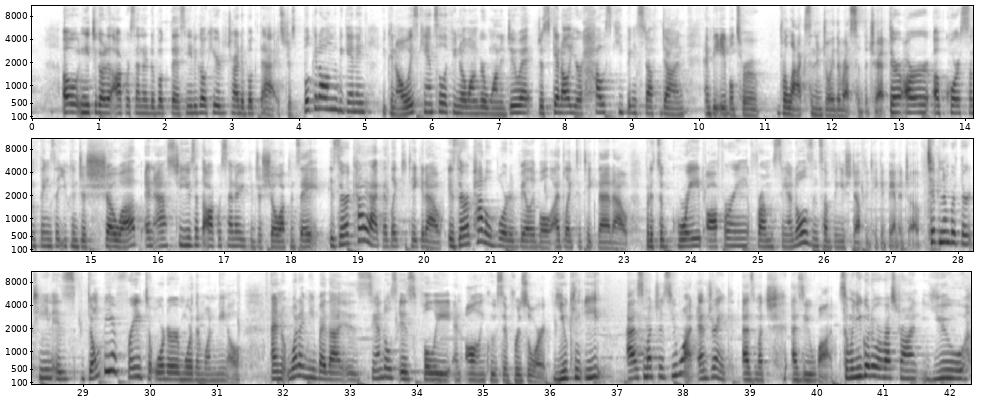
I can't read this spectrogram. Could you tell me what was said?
oh, need to go to the Aqua Center to book this, need to go here to try to book that. It's just book it all in the beginning. You can always cancel if you no longer want to do it. Just get all your housekeeping stuff done and be able to relax and enjoy the rest of the trip. There are, of course, some things that you can just show up and ask to use at the Aqua Center. You can just show up and say, is there a kayak? I'd like to take it out. Is there a paddleboard available? I'd like to take that out. But it's a great offering from Sandals and something you should definitely take advantage of. Tip number 13 is don't be afraid to order more than one meal. And what I mean by that is Sandals is fully an all-inclusive resort. You can eat as much as you want and drink as much as you want. So when you go to a restaurant, you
